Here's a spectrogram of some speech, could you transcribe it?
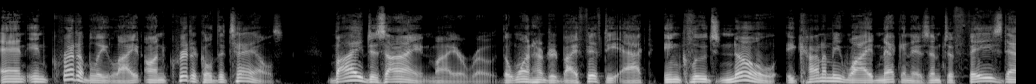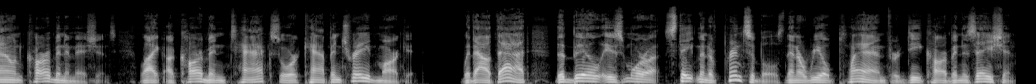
and incredibly light on critical details. By design, Meyer wrote, the 100 by 50 Act includes no economy wide mechanism to phase down carbon emissions, like a carbon tax or cap and trade market. Without that, the bill is more a statement of principles than a real plan for decarbonization.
